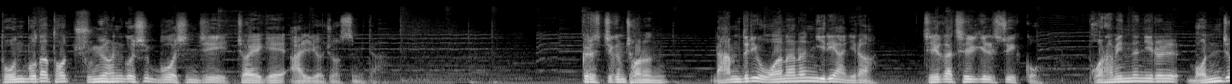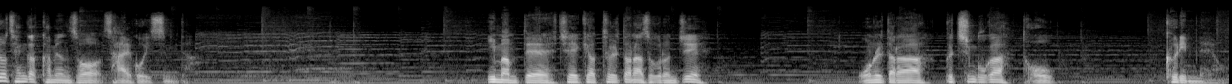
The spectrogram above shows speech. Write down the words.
돈보다 더 중요한 것이 무엇인지 저에게 알려주었습니다. 그래서 지금 저는 남들이 원하는 일이 아니라 제가 즐길 수 있고 보람 있는 일을 먼저 생각하면서 살고 있습니다. 이맘때 제 곁을 떠나서 그런지 오늘따라 그 친구가 더욱 그립네요.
